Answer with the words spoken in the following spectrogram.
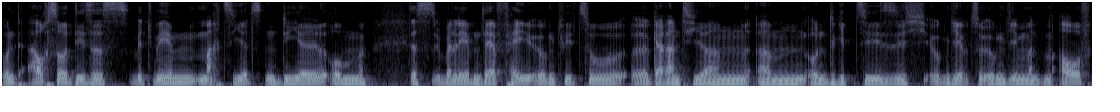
und auch so dieses, mit wem macht sie jetzt einen Deal, um das Überleben der Faye irgendwie zu äh, garantieren ähm, und gibt sie sich irgendwie zu irgendjemandem auf.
